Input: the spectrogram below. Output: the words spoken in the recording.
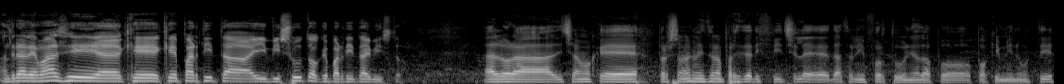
Andrea De Masi, eh, che, che partita hai vissuto, che partita hai visto? Allora, diciamo che personalmente è una partita difficile dato l'infortunio dopo pochi minuti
